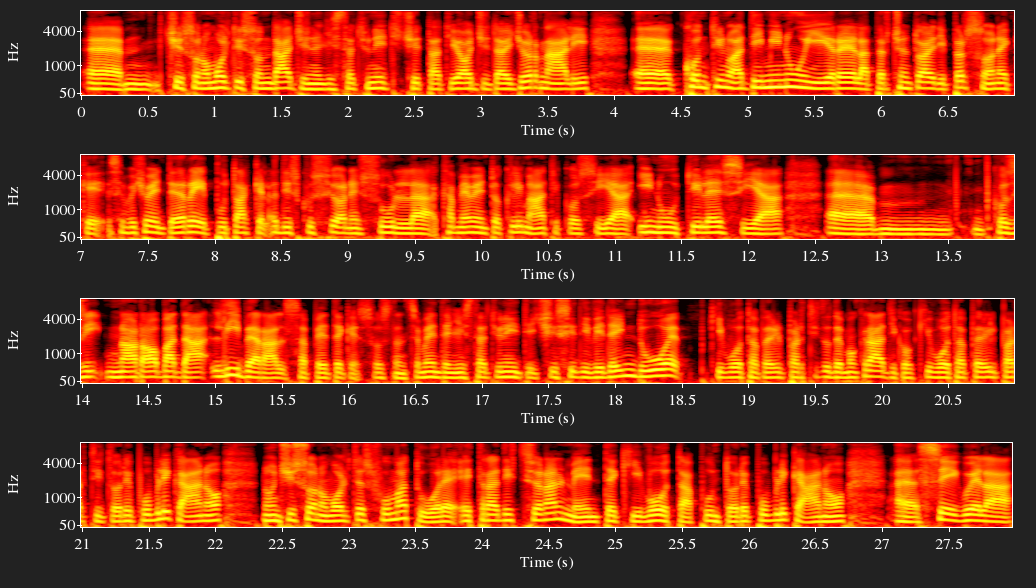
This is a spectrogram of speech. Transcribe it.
ehm, ci sono molti sondaggi negli Stati Uniti citati oggi dai giornali, eh, continua a diminuire la percentuale di persone che semplicemente reputa che la discussione sul cambiamento climatico sia inutile, sia ehm, così una roba da liberal. Sapete che sostanzialmente negli Stati Uniti ci si divide in due, chi vota per il Partito Democratico, chi vota per il Partito Repubblicano, non ci sono molte sfumature figure e tradizionalmente chi vota appunto repubblicano eh, segue la,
